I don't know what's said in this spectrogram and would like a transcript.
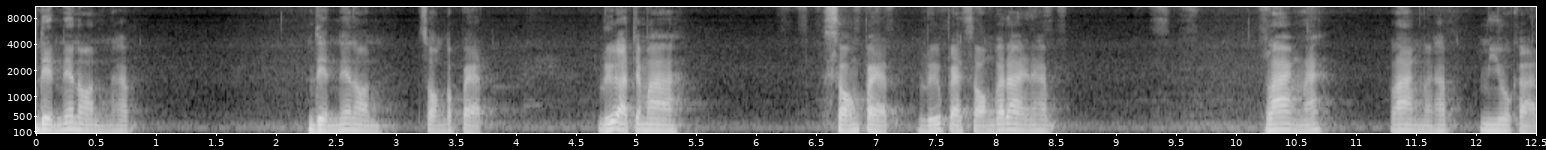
เด่นแน่นอนนะครับ เด่นแน่นอนสองกับแปด หรืออาจจะมาสองแปดหรือแปดสองก็ได้นะครับ ล่างนะ ล่างนะครับ มีโอกาส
